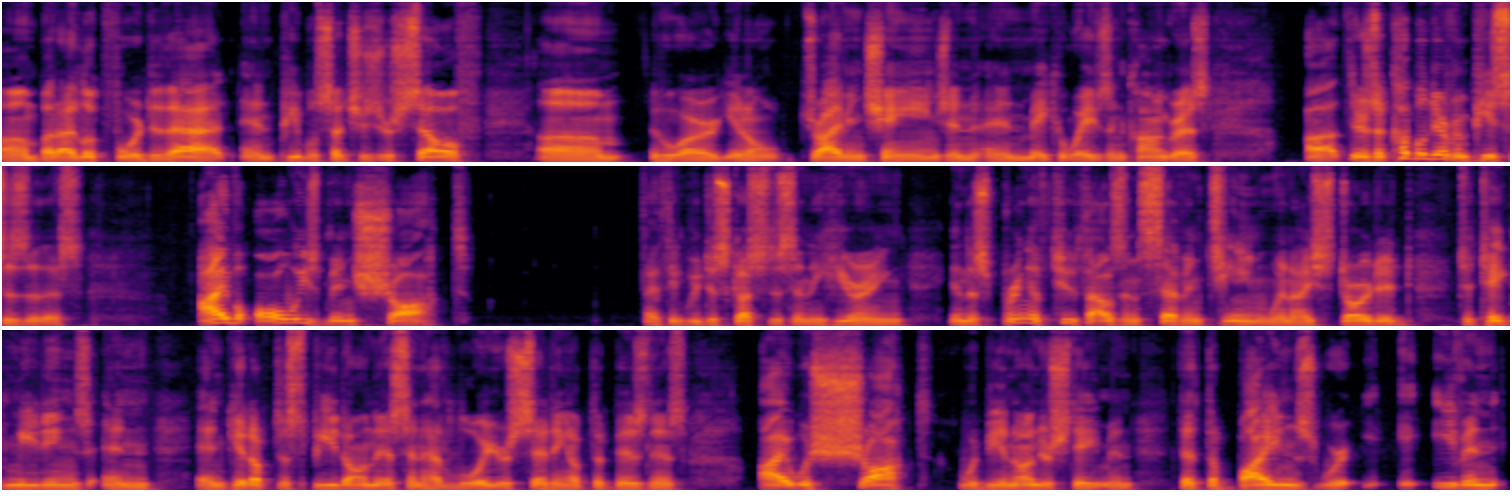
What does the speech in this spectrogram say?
Um, but I look forward to that, and people such as yourself um, who are, you know, driving change and, and making waves in Congress. Uh, there's a couple different pieces of this. I've always been shocked I think we discussed this in the hearing in the spring of 2017 when I started to take meetings and and get up to speed on this and had lawyers setting up the business. I was shocked would be an understatement that the Bidens were e- even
